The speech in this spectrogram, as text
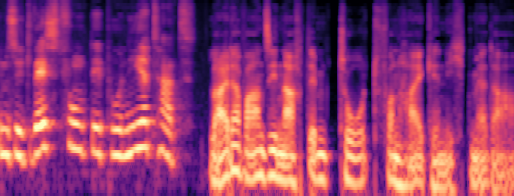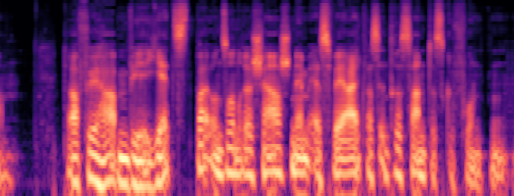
im Südwestfunk deponiert hat. Leider waren sie nach dem Tod von Heike nicht mehr da. Dafür haben wir jetzt bei unseren Recherchen im SWR etwas Interessantes gefunden.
